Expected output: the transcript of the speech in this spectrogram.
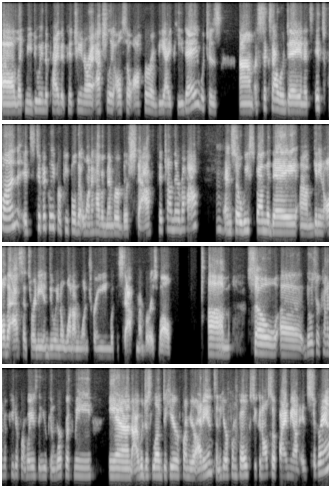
uh, like me doing the private pitching, or I actually also offer a VIP day, which is um, a six hour day and it's it's fun it's typically for people that want to have a member of their staff pitch on their behalf Mm-hmm. And so we spend the day um, getting all the assets ready and doing a one on one training with the staff member as well. Um, so uh, those are kind of a few different ways that you can work with me. And I would just love to hear from your audience and hear from folks. You can also find me on Instagram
